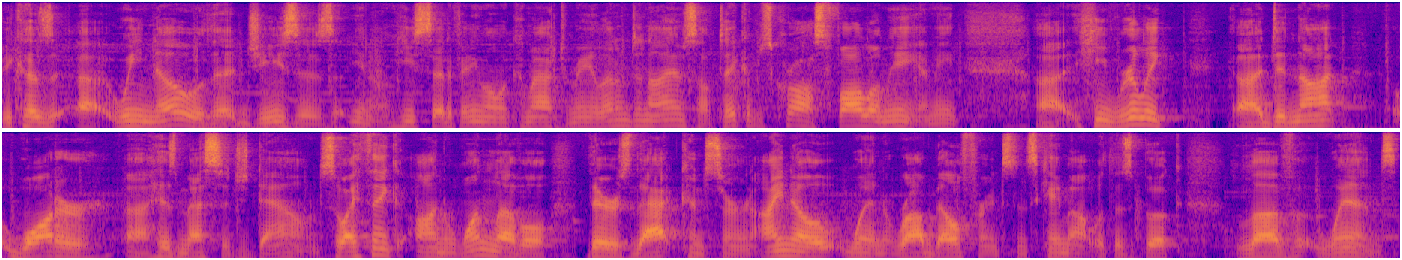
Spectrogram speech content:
because uh, we know that Jesus, you know, He said, "If anyone would come after me, let him deny himself, take up his cross, follow me." I mean, uh, He really uh, did not water uh, his message down. So I think on one level, there's that concern. I know when Rob Bell, for instance, came out with his book, Love Wins,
